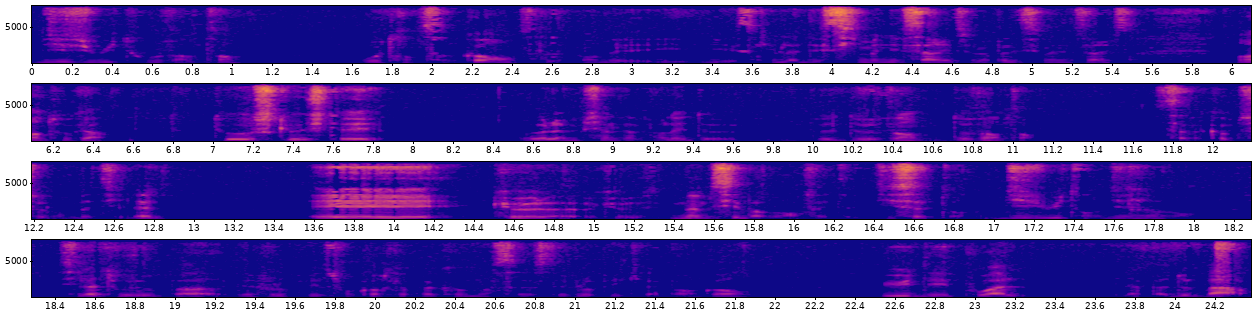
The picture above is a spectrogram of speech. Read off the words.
18 ou 20 ans ou 35 ans, ça dépend. Est-ce qu'il a des simanésaris, ou il n'a pas des simanésaris En tout cas, tout ce que je t'ai... Voilà, Michel va parler de, de, 20, de 20 ans. Ça va comme selon Bethilel. Et que, même s'il va avoir en fait 17 ans, 18 ans, 19 ans, s'il n'a toujours pas développé son corps, qui n'a pas commencé à se développer, qu'il n'a pas encore eu des poils, il n'a pas de barbe,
